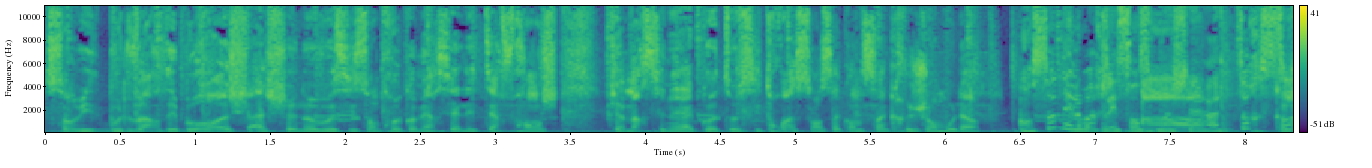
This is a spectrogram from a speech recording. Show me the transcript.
108 boulevard des Bourroches, à Chenauve aussi, centre commercial et Terre Franche. Puis à Marcenay-la-Côte aussi, 355 rue Jean Moulin. En Saône-et-Loire, l'essence moins Ah, chère à Torcy. Comme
